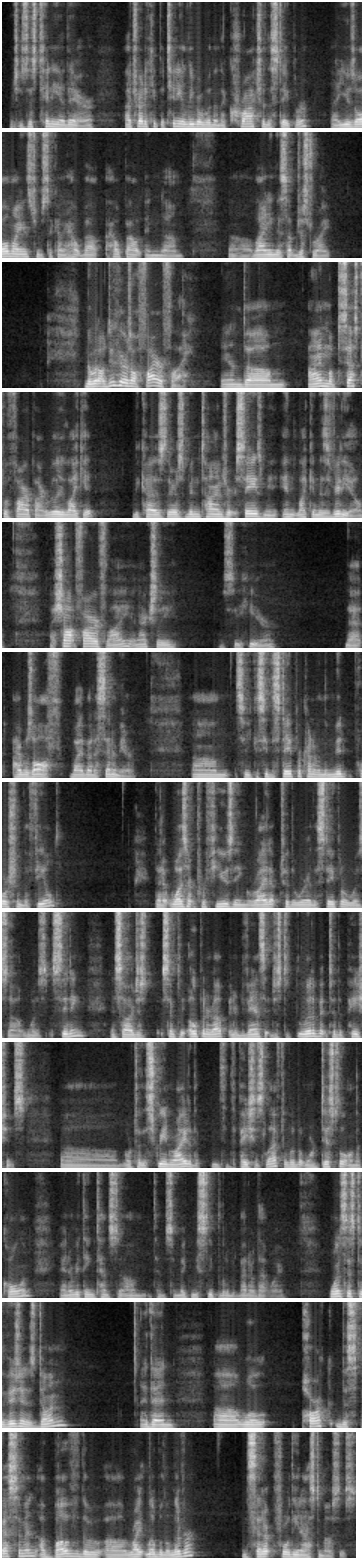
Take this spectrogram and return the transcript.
which is this tinea there. I try to keep the taenia libera within the crotch of the stapler. And I use all my instruments to kind of help out, help out in um, uh, lining this up just right. Now what I'll do here is I'll firefly. And um, I'm obsessed with firefly. I really like it because there's been times where it saves me, in like in this video. I shot Firefly, and actually, let's see here, that I was off by about a centimeter. Um, so you can see the stapler kind of in the mid portion of the field, that it wasn't perfusing right up to the where the stapler was uh, was sitting, and so I just simply open it up and advance it just a little bit to the patient's uh, or to the screen right or the, to the patient's left, a little bit more distal on the colon, and everything tends to um, tends to make me sleep a little bit better that way. Once this division is done, and then uh, we'll park the specimen above the uh, right lobe of the liver and set up for the anastomosis.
